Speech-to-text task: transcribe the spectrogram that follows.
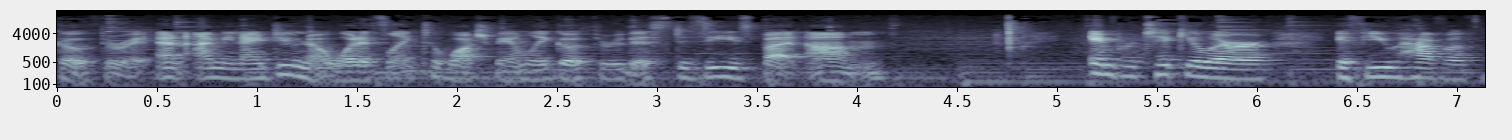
go through it. And I mean, I do know what it's like to watch family go through this disease, but um, in particular, if you have a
